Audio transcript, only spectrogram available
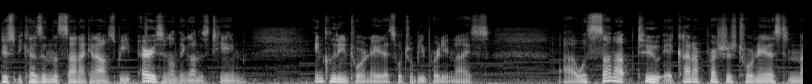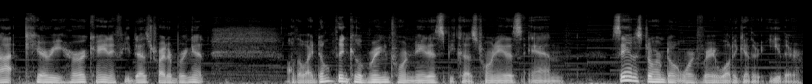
just because in the sun I can outspeed every single thing on this team, including Tornadus, which will be pretty nice. Uh, with Sun up too, it kind of pressures Tornadus to not carry Hurricane if he does try to bring it. Although I don't think he'll bring Tornadus because Tornadus and Sandstorm don't work very well together either.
